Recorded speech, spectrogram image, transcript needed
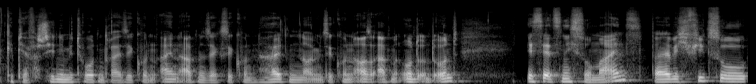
Es gibt ja verschiedene Methoden. Drei Sekunden einatmen, sechs Sekunden halten, neun Sekunden ausatmen und, und, und. Ist jetzt nicht so meins, weil habe ich viel zu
